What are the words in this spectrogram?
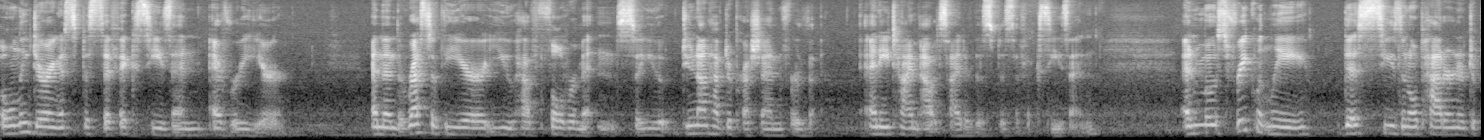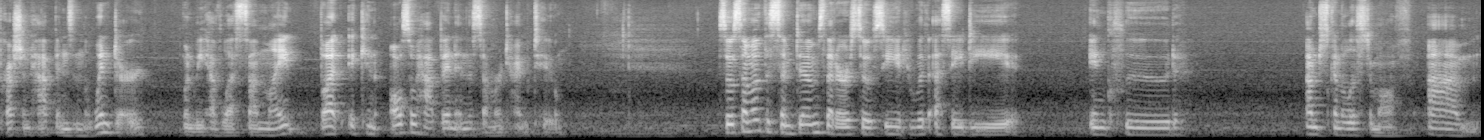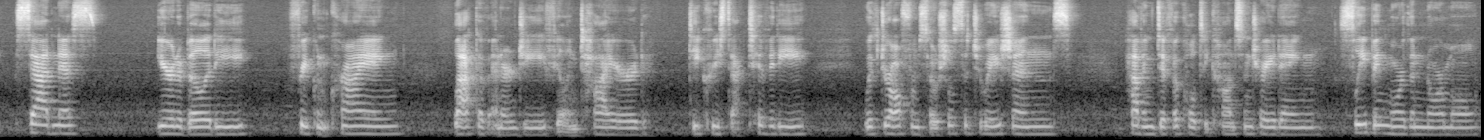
only during a specific season every year. And then the rest of the year, you have full remittance. So you do not have depression for the, any time outside of the specific season. And most frequently, this seasonal pattern of depression happens in the winter when we have less sunlight, but it can also happen in the summertime too. So, some of the symptoms that are associated with SAD include I'm just going to list them off um, sadness, irritability, frequent crying, lack of energy, feeling tired, decreased activity, withdrawal from social situations, having difficulty concentrating, sleeping more than normal,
